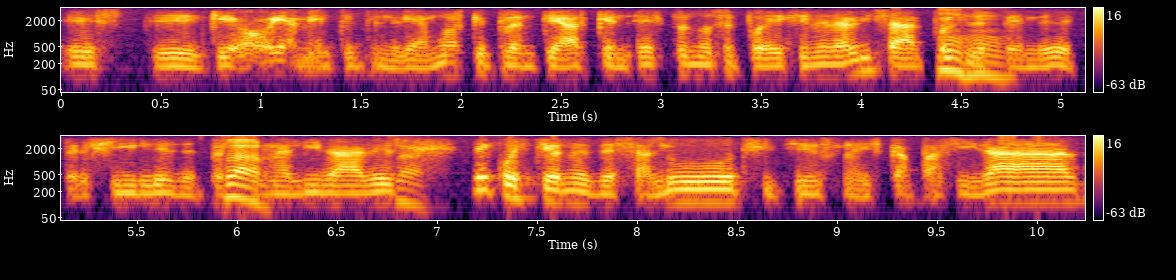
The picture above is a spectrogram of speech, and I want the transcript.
este que obviamente tendríamos que plantear que esto no se puede generalizar, pues depende de perfiles, de personalidades, de cuestiones de salud, si tienes una discapacidad,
